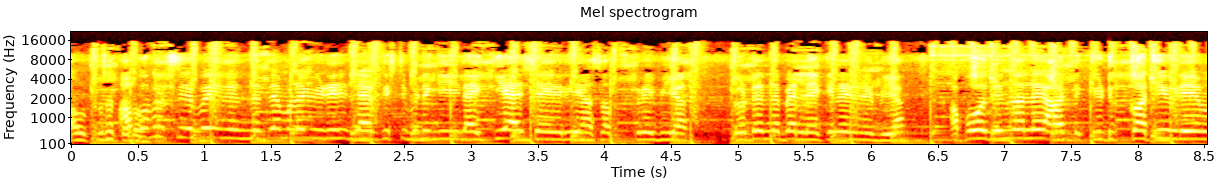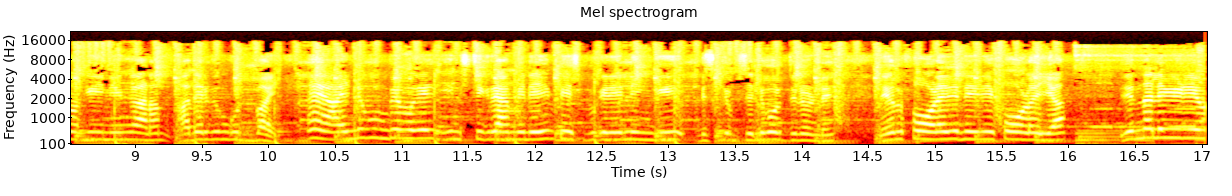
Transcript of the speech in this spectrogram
അപ്പൊ ഇന്നത്തെ നമ്മുടെ വീഡിയോ എല്ലാവർക്കും ഇഷ്ടപ്പെട്ടെങ്കിൽ ലൈക്ക് ചെയ്യുക ഷെയർ ചെയ്യുക സബ്സ്ക്രൈബ് ചെയ്യുക. തൊട്ട് തന്നെ ബെല്ലൈക്കിനെ എനേബിൾ അപ്പോൾ ഇതിൽ നല്ല കിടുക്കാച്ച വീഡിയോ നമുക്ക് ഇനിയും കാണാം. അതായിരിക്കും ഗുഡ് ബൈ ഏഹ് അതിന് മുമ്പ് നമുക്ക് ഇൻസ്റ്റഗ്രാമിന്റെയും ഫേസ്ബുക്കിന്റെയും ലിങ്ക് ഡിസ്ക്രിപ്ഷനിൽ കൊടുത്തിട്ടുണ്ട്. നിങ്ങൾ ഫോളോ ചെയ്തിട്ടുണ്ടെങ്കിൽ ഫോളോ ചെയ്യുക. ഇതിൽ നല്ല വീഡിയോ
